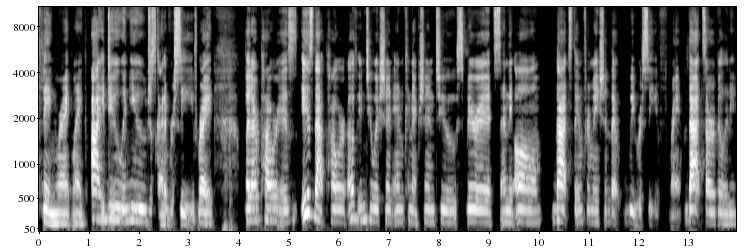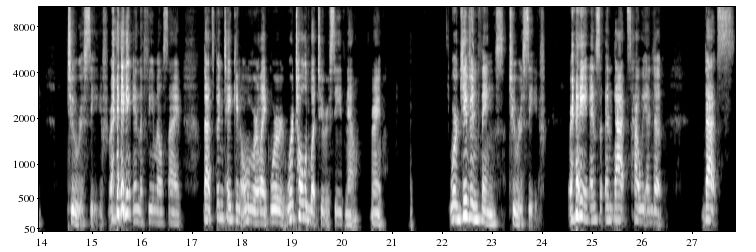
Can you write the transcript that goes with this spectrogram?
thing, right? Like I do and you just kind of receive, right? but our power is is that power of intuition and connection to spirits and the all. That's the information that we receive right? That's our ability to receive right? In the female side that's been taken over like we're we're told what to receive now right? We're given things to receive right? And so, and that's how we end up that's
